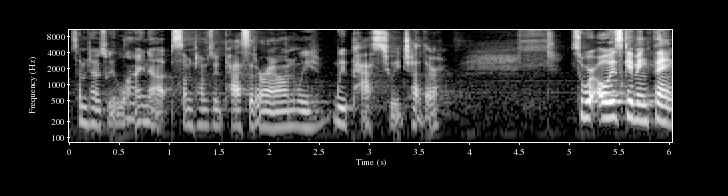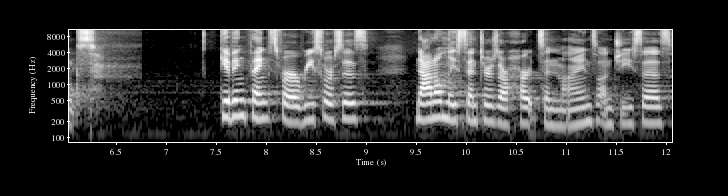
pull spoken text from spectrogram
Sometimes we line up, sometimes we pass it around, we, we pass to each other. So we're always giving thanks. Giving thanks for our resources not only centers our hearts and minds on Jesus,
